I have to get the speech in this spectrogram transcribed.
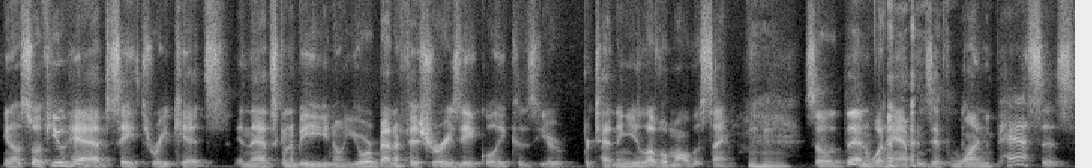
You know, so if you have, say, three kids, and that's going to be, you know, your beneficiaries equally because you're pretending you love them all the same. Mm-hmm. So then what happens if one passes?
